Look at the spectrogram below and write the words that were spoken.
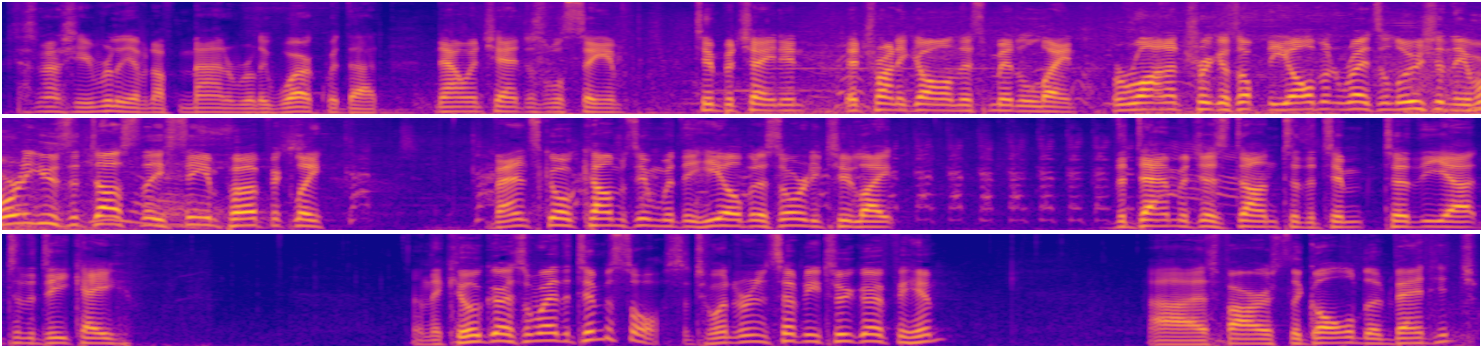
He doesn't actually really have enough mana to really work with that. Now Enchanters will see him. Timber chain in. They're trying to go on this middle lane. Mirana triggers off the ultimate resolution. They've already used the dust. They see him perfectly. Vanskor comes in with the heal, but it's already too late. The damage is done to the tim to the uh, to the DK. And the kill goes away the Timbersaw. So 272 go for him. Uh, as far as the gold advantage.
